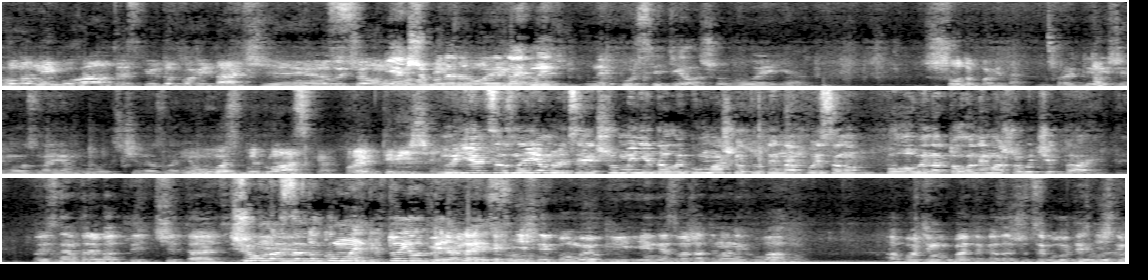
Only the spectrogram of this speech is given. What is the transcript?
головний бухгалтер, співдоповідач. е, Ну? Якщо буде Володимир доповідати, ми не в курсі діла, що було і як. що доповідати? Проєкти Доп- рішень ми ознайомлювалися чи не Ну ознайомлювалися? ось, будь ласка, проєкти рішення. Ну як це ознайомлюється, якщо мені дали бумажку, тут не написано, половина того нема, що ви читаєте. Тобто нам треба ти- читати. Що у нас за документи? Хто його Виявляти підписував? технічні помилки і не зважати на них увагу? А потім ви будете казати, що це були технічні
